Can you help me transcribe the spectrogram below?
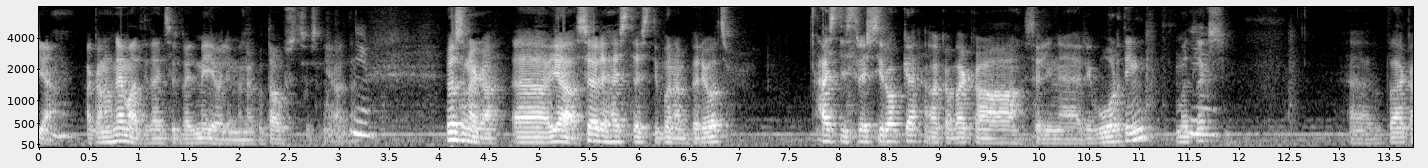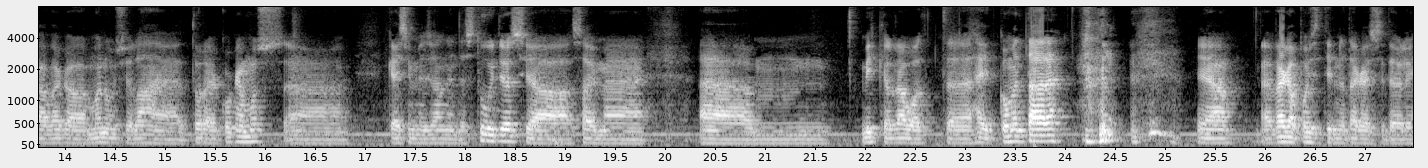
jah, aga noh, nemad ei tantsinud, vaid meie olime nagu taust siis nii-öelda. jah, ühesõnaga äh, ja see oli hästi-hästi põnev periood. hästi stressirohke, aga väga selline rewarding, ma ütleks yeah.. väga-väga mõnus ja lahe, tore kogemus äh,. käisime seal nende stuudios ja saime ähm, Mihkel Raualt äh, häid kommentaare ja äh, väga positiivne tagasiside oli.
